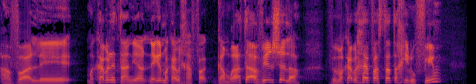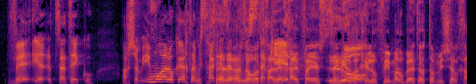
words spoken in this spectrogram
אבל אה, מכבי נתניה, נגד מכבי חיפה, גמרה את האוויר שלה, ומכבי חיפה עשתה את החילופים, ויצא תיקו. עכשיו, אם הוא היה לוקח את המשחק הזה בסדר, עזוב אותך, ומסתכל... לחיפה יש סגל לא, בחילופים הרבה יותר טוב משלך.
